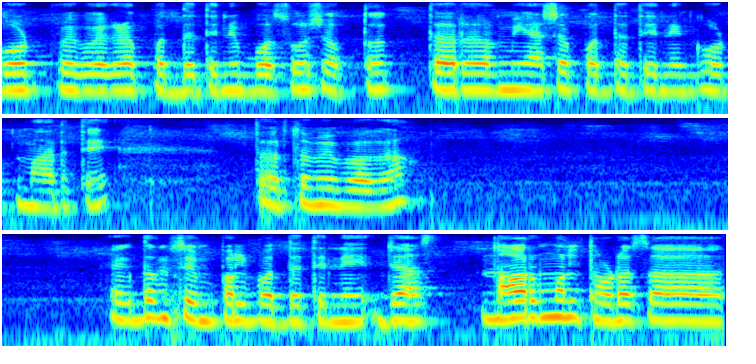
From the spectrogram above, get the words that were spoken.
गोट वेगवेगळ्या पद्धतीने बसवू शकतो. तर मी अशा पद्धतीने गोट मारते. तर तुम्ही बघा. एकदम सिंपल पद्धतीने जास्त नॉर्मल थोडासा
